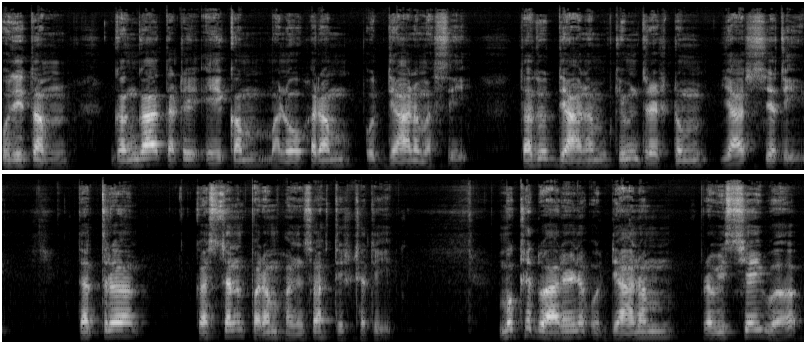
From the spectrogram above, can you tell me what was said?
उदितं गङ्गातटे एकं मनोहरम् उद्यानमस्ति। तदुद्यानं किं द्रष्टुं यास्यति? तत्र कशन परमहंस तिष्ठति। मुख्यद्वारेण उद्यानं प्रविश्यैव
